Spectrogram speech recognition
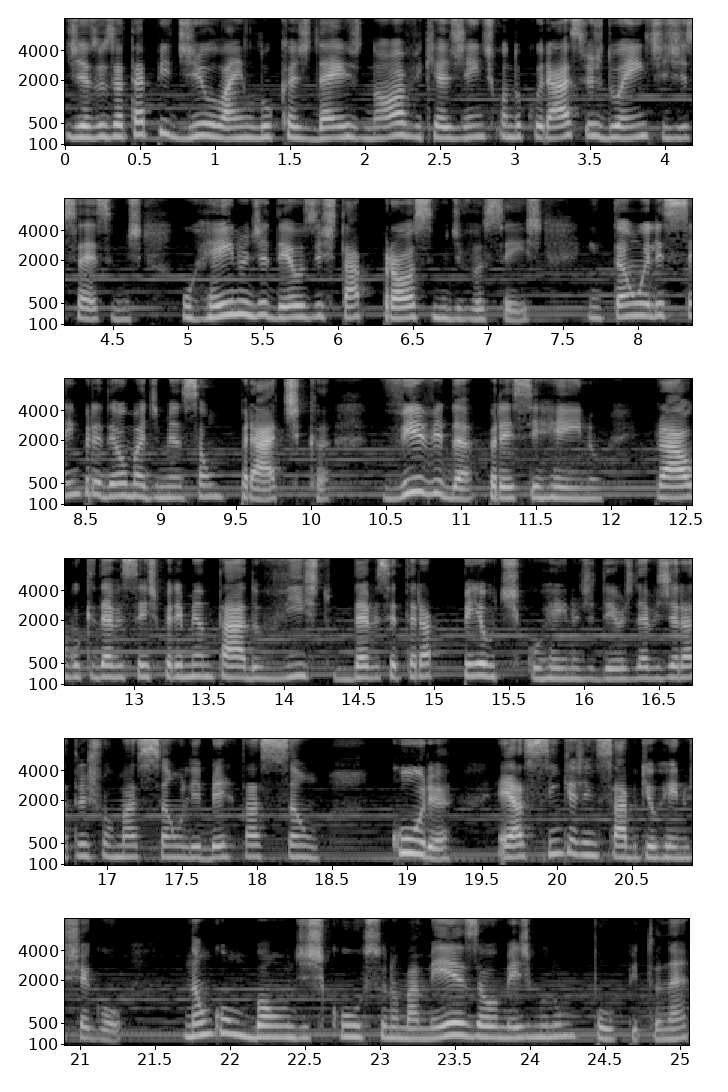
Jesus até pediu lá em Lucas 10, 9 que a gente, quando curasse os doentes, disséssemos: O reino de Deus está próximo de vocês. Então, ele sempre deu uma dimensão prática, vívida para esse reino, para algo que deve ser experimentado, visto, deve ser terapêutico o reino de Deus, deve gerar transformação, libertação, cura. É assim que a gente sabe que o reino chegou. Não com um bom discurso numa mesa ou mesmo num púlpito, né?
